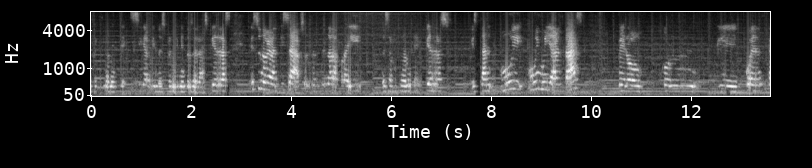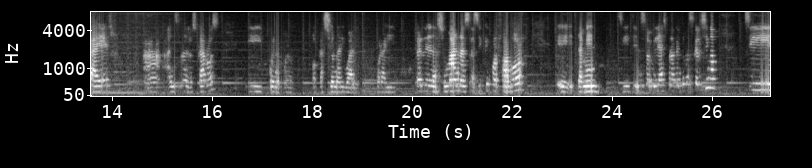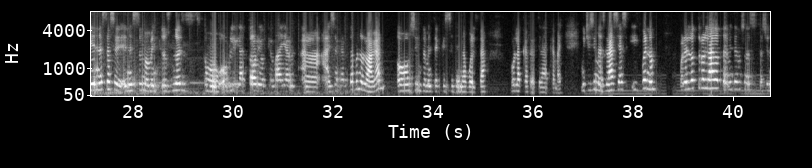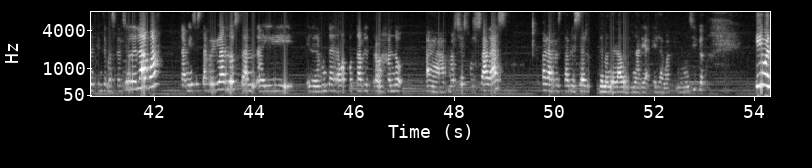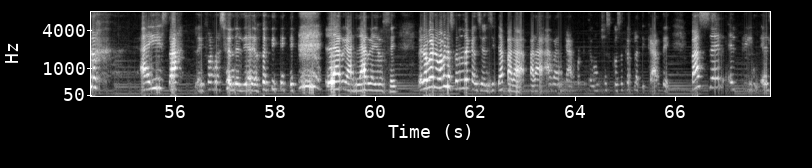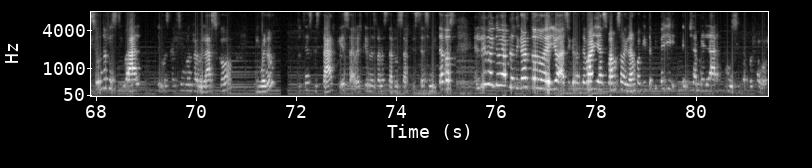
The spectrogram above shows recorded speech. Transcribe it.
efectivamente siga habiendo desprendimientos de las piedras. Esto no garantiza absolutamente nada por ahí. Desafortunadamente piedras que están muy, muy, muy altas, pero con que pueden caer a, encima de los carros y bueno, pues ocasionar igual por ahí pérdidas humanas. Así que por favor, eh, también si tienes familiares para que te que el si en, estas, en estos momentos no es como obligatorio que vayan a, esa carretera, bueno, lo hagan o simplemente que se den la vuelta por la carretera de Cambay. Muchísimas gracias. Y bueno, por el otro lado también tenemos una situación aquí en Temascalcio del Agua. También se está arreglando, están ahí en la Junta del Agua Potable trabajando a marchas forzadas para restablecer de manera ordinaria el agua aquí en el municipio. Y bueno, ahí está la información del día de hoy. larga, larga, yo lo sé. Pero bueno, vámonos con una cancioncita para, para arrancar, porque tengo muchas cosas que platicarte. Va a ser el, el segundo festival de Mascalcingo en Velasco. Y bueno, tú tienes que estar, quieres saber quiénes van a estar los artistas invitados. El día de hoy te voy a platicar todo ello, así que no te vayas, vamos a bailar un poquito, Pipe, y échame la música, por favor.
